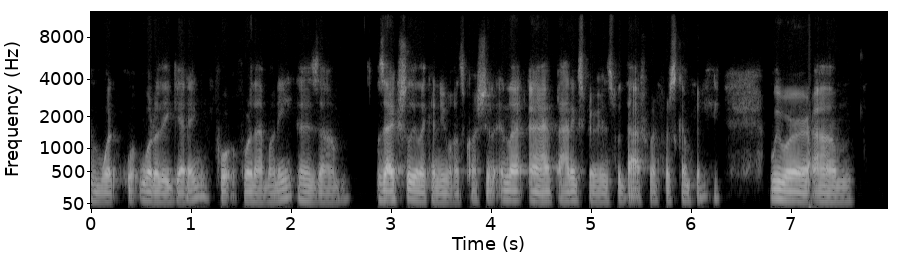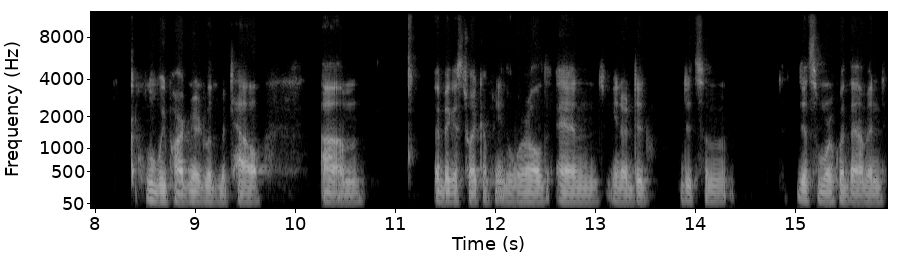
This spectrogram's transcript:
and what what are they getting for for that money is um was actually like a nuanced question. And I, I had experience with that for my first company. We were um we partnered with mattel um the biggest toy company in the world and you know did did some did some work with them. And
